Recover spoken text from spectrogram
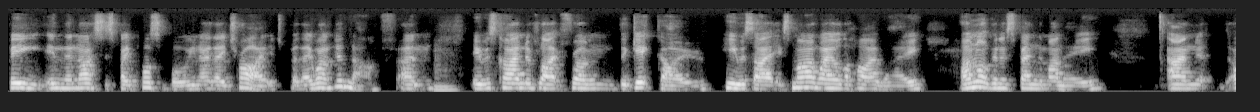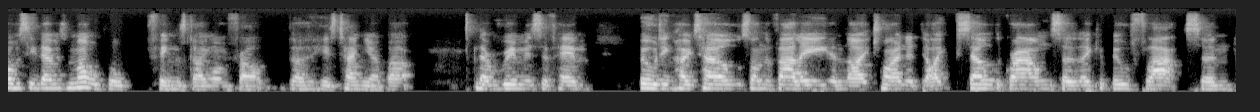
b in the nicest way possible. You know, they tried, but they weren't good enough, and mm. it was kind of like from the get go, he was like, "It's my way or the highway. I'm not going to spend the money." And obviously, there was multiple things going on throughout the, his tenure, but there were rumours of him building hotels on the valley and like trying to like sell the ground so they could build flats and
